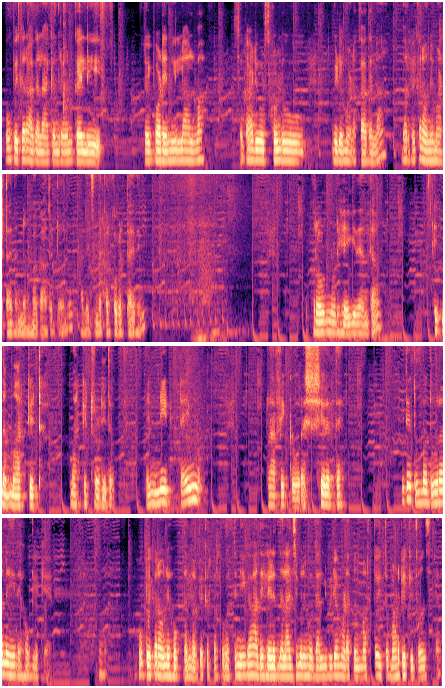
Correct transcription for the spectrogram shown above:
ಹೋಗ್ಬೇಕಾದ್ರೆ ಆಗಲ್ಲ, ಯಾಕೆಂದರೆ ಒಂದು ಕೈಯಲ್ಲಿ ಟ್ರೈಪಾಡ್ ಏನೂ ಇಲ್ಲ ಅಲ್ವಾ? ಸೊ ಗಾಡಿ ಓಡಿಸ್ಕೊಂಡು ವೀಡಿಯೋ ಮಾಡೋಕ್ಕಾಗಲ್ಲ. ಬರ್ಬೇಕಾದ್ರೆ ಅವನೇ ಮಾಡ್ತಾ ಇದ್ದಾನೆ ನನ್ನ ಮಗ, ದೊಡ್ಡವನು. ಕಾಲೇಜಿಂದ ಕರ್ಕೊಬರ್ತಾ ಇದ್ದೀನಿ. ಕ್ರೌಡ್ ನೋಡಿ ಹೇಗಿದೆ ಅಂತ. ಇದು ನಮ್ಮ ಮಾರ್ಕೆಟ್ ಮಾರ್ಕೆಟ್ ರೋಡ್ ಇದು. ಎನಿ ಟೈಮ್ ಟ್ರಾಫಿಕ್ಕು ರಶ್ ಇರುತ್ತೆ. ಇದೆ, ತುಂಬ ದೂರನೇ ಇದೆ ಹೋಗಲಿಕ್ಕೆ. ಹೋಗ್ಬೇಕಾದ್ರೆ ಅವನೇ ಹೋಗ್ತಾನೆ, ಬರ್ಬೇಕಾದ್ರೆ ಕರ್ಕೊಬರ್ತೀನಿ ಈಗ ಅದೇ ಹೇಳಿದ್ನಲ್ಲ, ಅಜ್ಜಿ ಮನೆಗೆ ಹೋದೆ, ಅಲ್ಲಿ ವೀಡಿಯೋ ಮಾಡೋಕ್ಕೆ ನಂಗೆ ಮರ್ತೋಯ್ತು, ಮಾಡಬೇಕಿತ್ತು ಅನಿಸುತ್ತೆ.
